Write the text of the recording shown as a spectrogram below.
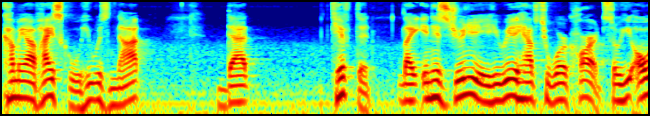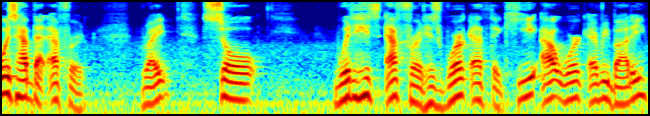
coming out of high school, he was not that gifted. Like in his junior year, he really has to work hard. So he always had that effort, right? So with his effort, his work ethic, he outworked everybody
